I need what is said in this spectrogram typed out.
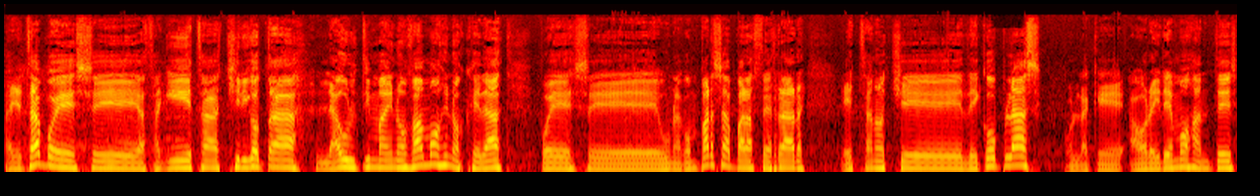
Ahí está, pues eh, hasta aquí esta chirigota, la última y nos vamos y nos queda pues eh, una comparsa para cerrar esta noche de coplas con la que ahora iremos antes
